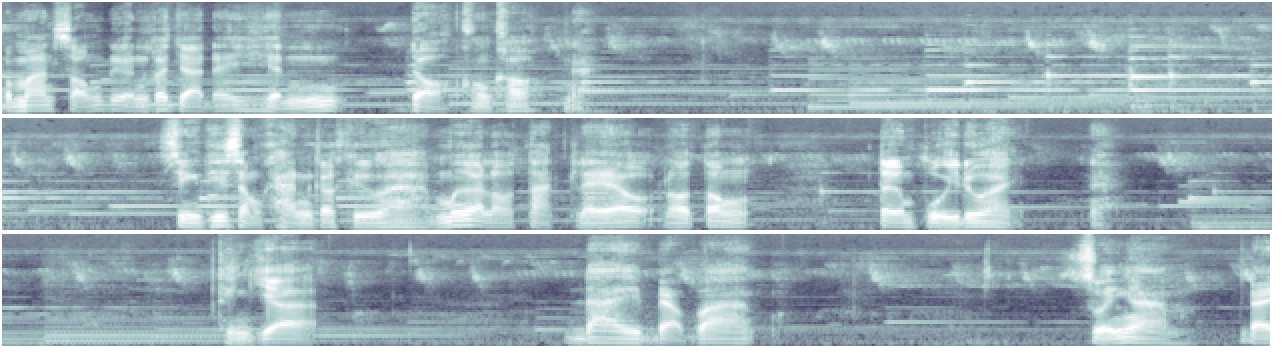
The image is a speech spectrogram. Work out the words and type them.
ประมาณ 2 เดือนก็จะได้เห็นดอกของเขานะสิ่งที่สำคัญก็คือว่าเมื่อเราตัดแล้วเราต้องเติมปุ๋ยด้วยนะถึงจะ ได้แบบว่า สวยงามได้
